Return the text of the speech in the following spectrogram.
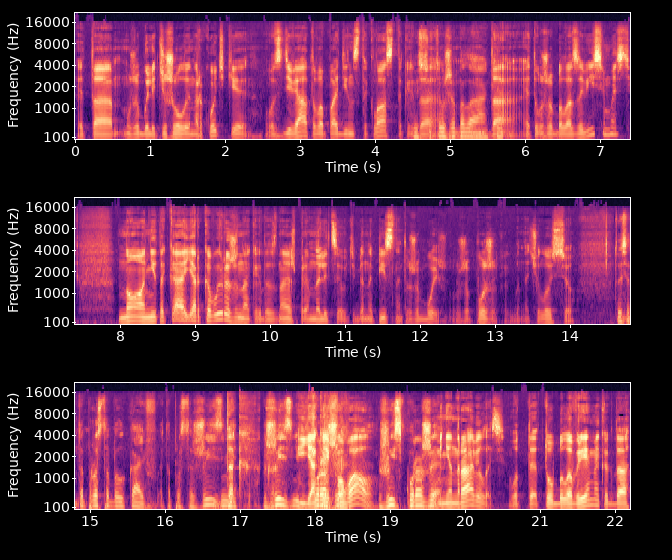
это уже были тяжелые наркотики. Вот с 9 по 11 класс, это когда... То есть это уже была... Да, это уже была зависимость но не такая ярко выражена, когда, знаешь, прям на лице у тебя написано, это уже больше, уже позже как бы началось все. То есть это просто был кайф, это просто жизнь, так, жизнь и в я кураже. кайфовал. Жизнь в кураже. Мне нравилось. Вот э, то было время, когда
